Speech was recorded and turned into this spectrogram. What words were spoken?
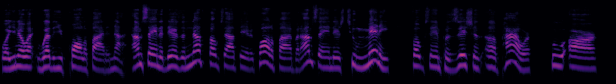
well, you know what, whether you qualified or not. I'm saying that there's enough folks out there to qualify, but I'm saying there's too many folks in positions of power who are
